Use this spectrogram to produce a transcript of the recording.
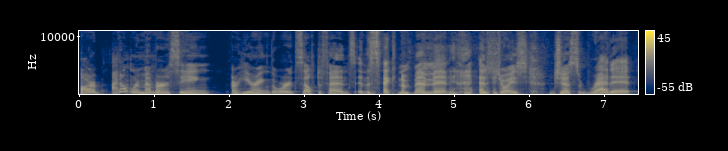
Barb, I don't remember seeing or hearing the word self defense in the Second Amendment as Joyce just read it.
